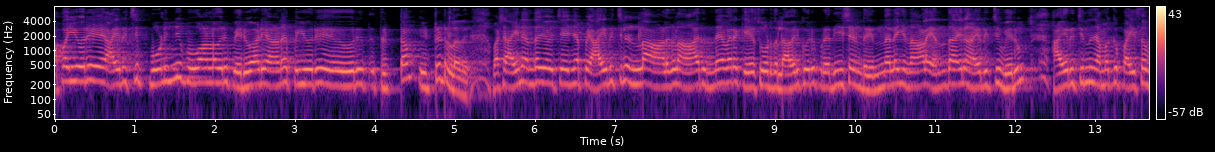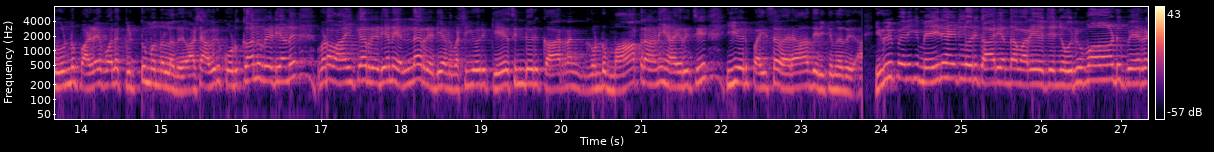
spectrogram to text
അപ്പോൾ ഈ ഒരു ഐറിച്ച് പൊളിഞ്ഞു പോകാനുള്ള ഒരു പരിപാടിയാണ് ഇപ്പോൾ ഈ ഒരു ഒരു തിട്ടം ഇട്ടിട്ടുള്ളത്. പക്ഷേ അതിനെന്താ ചോദിച്ചു കഴിഞ്ഞാൽ ഇപ്പോൾ ഐറിച്ചിലുള്ള ആളുകൾ ആരും ഇന്നേ വരെ കേസ് കൊടുത്തില്ല അവർക്കൊരു പ്രതീക്ഷ ഉണ്ട് ഇന്നല്ലെങ്കിൽ നാളെ എന്തായാലും ഹൈറിച്ച് വരും. ഹൈറിച്ചിൽ നിന്ന് നമുക്ക് പൈസ വീണ്ടും പഴയ പോലെ കിട്ടുമെന്നുള്ളത്. പക്ഷേ അവർ കൊടുക്കാനും റെഡിയാണ് ഇവിടെ വാങ്ങിക്കാൻ റെഡിയാണ് എല്ലാം റെഡിയാണ് പക്ഷേ ഈ ഒരു കേസിന്റെ ഒരു കാരണം കൊണ്ട് മാത്രമാണ് ഈ ഹൈറിച്ച് ഈ ഒരു പൈസ വരാതിരിക്കുന്നത്. ഇതിലിപ്പോൾ എനിക്ക് മെയിൻ ആയിട്ടുള്ള ഒരു കാര്യം എന്താ പറയുക വെച്ച് കഴിഞ്ഞാൽ ഒരുപാട് പേരെ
